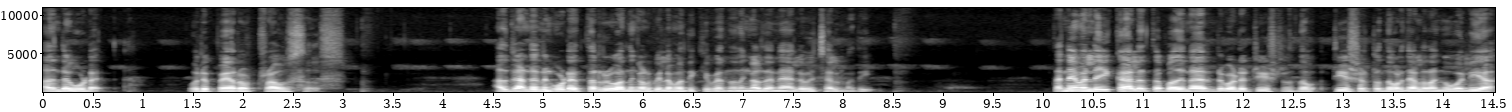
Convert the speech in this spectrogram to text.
അതിന്റെ കൂടെ ഒരു പെയർ ഓഫ് ട്രൗസേഴ്സ് അത് രണ്ടിനും കൂടെ എത്ര രൂപ നിങ്ങൾ വിലമതിക്കുമെന്ന് നിങ്ങൾ തന്നെ ആലോചിച്ചാൽ മതി. തന്നെയുമല്ല ഈ കാലത്ത് പതിനായിരം രൂപയുടെ ടീഷർട്ട് ടീഷർട്ട് എന്ന് പറഞ്ഞാൽ അതങ്ങ് വലിയ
